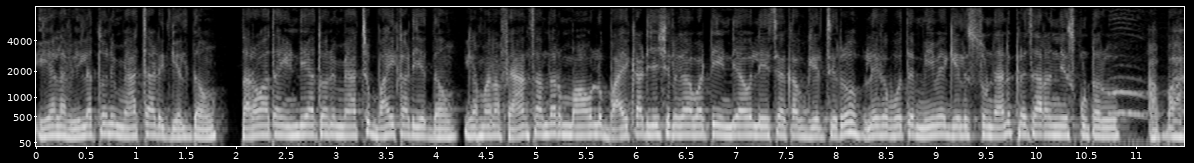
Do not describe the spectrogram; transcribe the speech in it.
ఇవాళ వీళ్ళతోని మ్యాచ్ ఆడి గెలుద్దాం తర్వాత ఇండియాతోని మ్యాచ్ బాయ్కాట్ చేద్దాం. ఇక మన ఫ్యాన్స్ అందరూ మా వాళ్ళు బాయ్కాట్ చేసిరు కాబట్టి ఇండియా వాళ్ళు ఏషియా కప్ గెలిచిరు లేకపోతే మేమే గెలుస్తుండే అని ప్రచారం చేసుకుంటారు. అబ్బా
